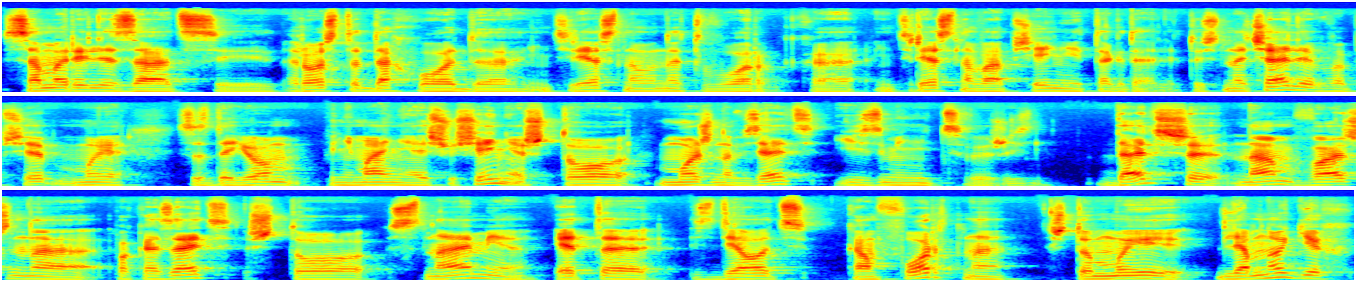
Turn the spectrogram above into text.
самореализации, роста дохода, интересного нетворка, интересного общения и так далее. То есть вначале вообще мы создаем понимание и ощущение, что можно взять и изменить свою жизнь. Дальше нам важно показать, что с нами это сделать комфортно, что мы для многих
